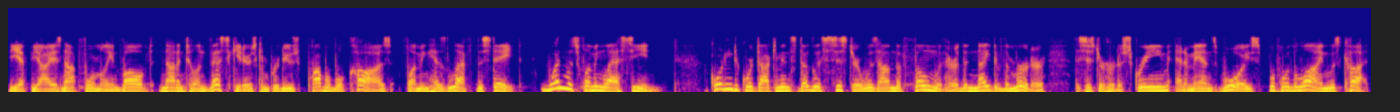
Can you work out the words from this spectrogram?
The FBI is not formally involved, not until investigators can produce probable cause Fleming has left the state. When was Fleming last seen? According to court documents, Douglas' sister was on the phone with her the night of the murder. The sister heard a scream and a man's voice before the line was cut.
